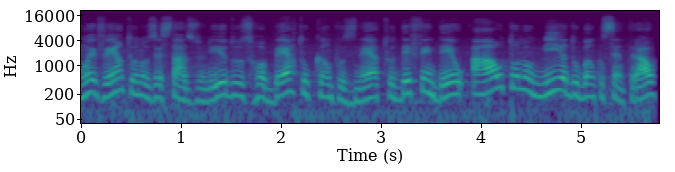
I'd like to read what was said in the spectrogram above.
Num evento nos Estados Unidos, Roberto Campos Neto defendeu a autonomia do Banco Central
